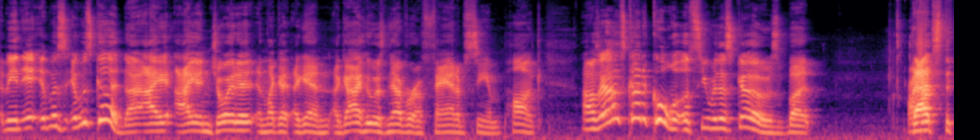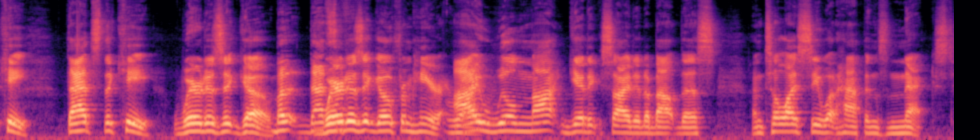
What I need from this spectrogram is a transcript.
I mean, it, it was it was good. I I enjoyed it, and like a, again, a guy who was never a fan of CM Punk, I was like, oh, it's kind of cool. Let's see where this goes. But That's the key. That's the key. Where does it go? But that's Where does it go from here? Right. I will not get excited about this until I see what happens next.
